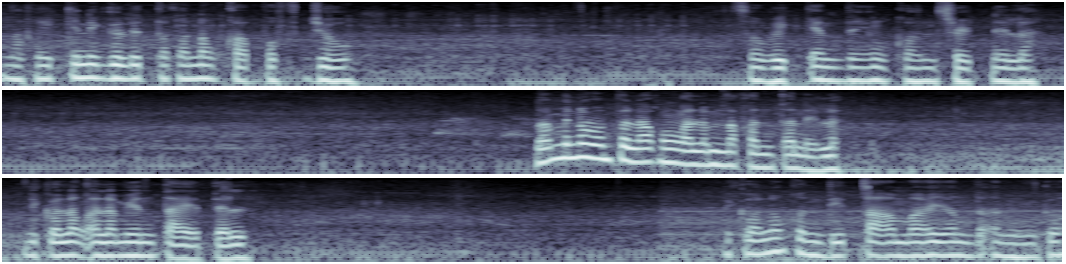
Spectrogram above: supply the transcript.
Nakikinig ulit ako ng Cup of Joe. Sa weekend na yung concert nila. Dami naman pala akong alam na kanta nila. Hindi ko lang alam yung title. Hindi ko alam kung di tama yung daan ko.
